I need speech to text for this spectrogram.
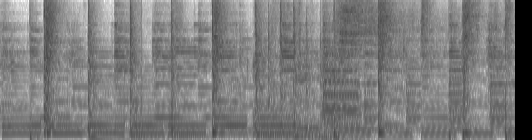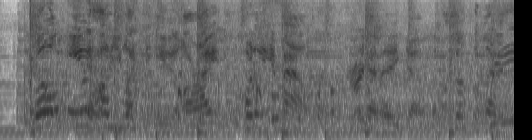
Well, eat it how you like to eat it, all right? Put it in your mouth. Yeah, there you go. Let's stuff the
